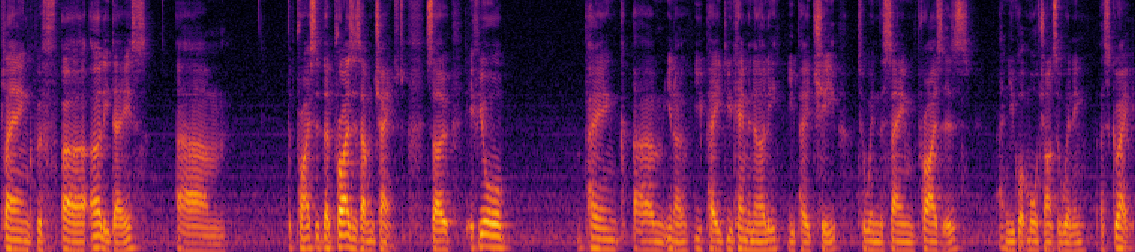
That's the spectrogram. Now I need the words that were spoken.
playing bef- uh, early days, um, the prices the prizes haven't changed. So if you're paying, um, you know, you paid, you came in early, you paid cheap to win the same prizes, and you got more chance of winning. That's great.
